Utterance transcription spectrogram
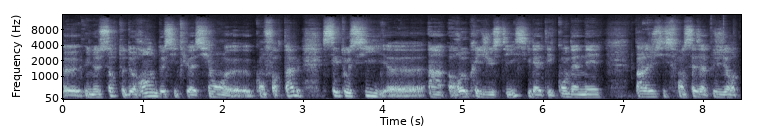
euh, une sorte de rente de situation euh, confortable. C'est aussi euh, un repris de justice. Il a été condamné par la justice française à plusieurs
